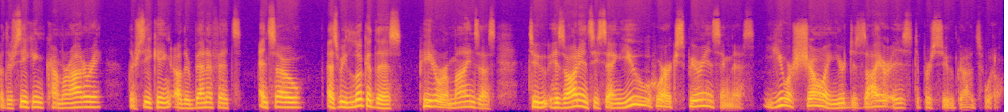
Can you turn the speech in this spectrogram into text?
but they're seeking camaraderie, they're seeking other benefits. And so, as we look at this, Peter reminds us to his audience, he's saying, You who are experiencing this, you are showing your desire is to pursue God's will.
